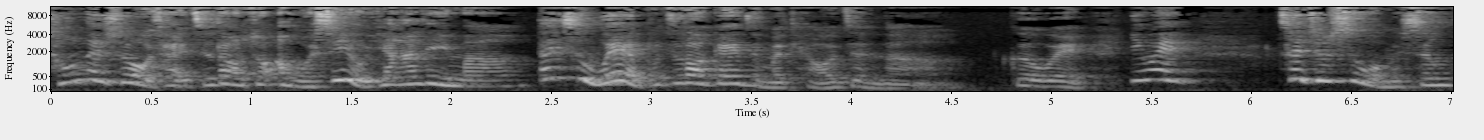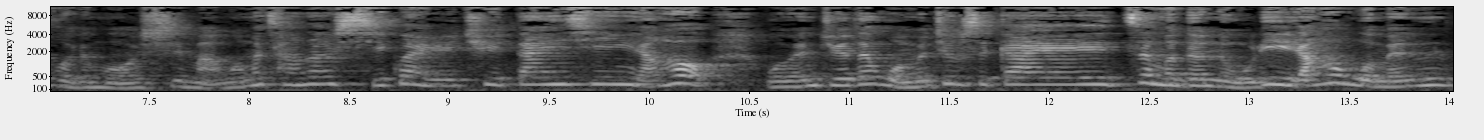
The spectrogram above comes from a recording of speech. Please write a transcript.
从那时候我才知道说啊，我是有压力吗？但是我也不知道该怎么调整呢、啊，各位，因为这就是我们生活的模式嘛。我们常常习惯于去担心，然后我们觉得我们就是该这么的努力，然后我们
